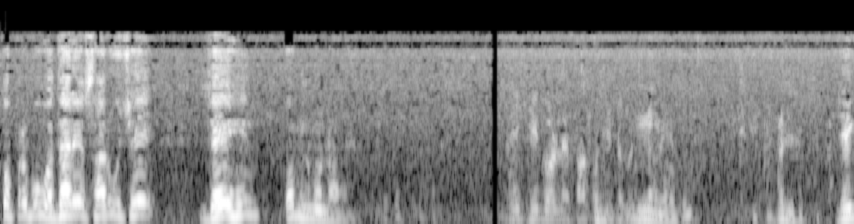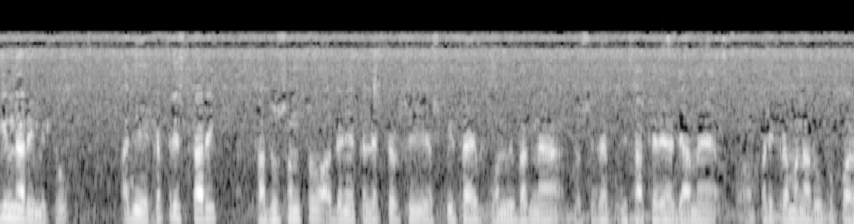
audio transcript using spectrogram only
તો પ્રભુ વધારે સારું છે. જય હિન્દ. ઓમ નમો નારાયણ. જય ગિરનારી મિત્રો. આજે એકત્રીસ તારીખ સાધુ સંતો આદરણીય કલેક્ટર શ્રી એસપી સાહેબ વન વિભાગના જોશી સાહેબની સાથે રહ્યા જે અમે પરિક્રમાના રૂટ ઉપર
